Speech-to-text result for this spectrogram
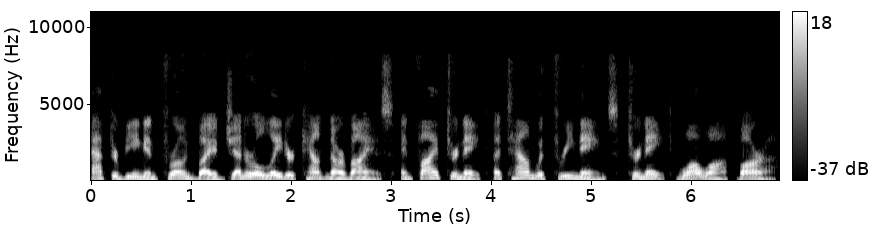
after being enthroned by a general later Count Narvaez, and 5 Ternate, a town with three names, Ternate, Wawa, Bara.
